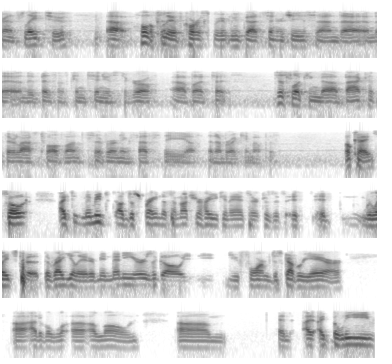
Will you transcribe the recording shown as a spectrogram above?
translate to. Uh, hopefully, of course, we've got synergies uh, and the business continues to grow. But just looking back at their last 12 months of earnings, that's the number I came up with. Okay. Maybe I'll just frame this. I'm not sure how you can answer because it relates to the regulator. I mean, many years ago, you formed Discovery Air out of a loan. Um and I believe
